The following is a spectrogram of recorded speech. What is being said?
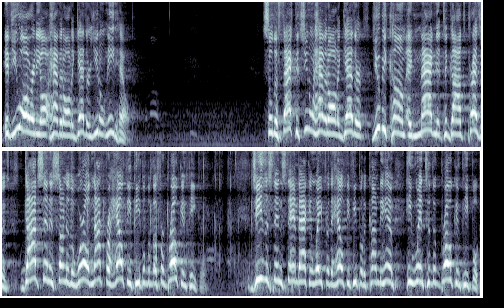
If you already have it all together, you don't need help. So the fact that you don't have it all together, you become a magnet to God's presence. God sent his son to the world not for healthy people, but for broken people. Jesus didn't stand back and wait for the healthy people to come to him. He went to the broken people.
